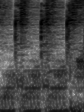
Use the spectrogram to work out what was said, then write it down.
Blah.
